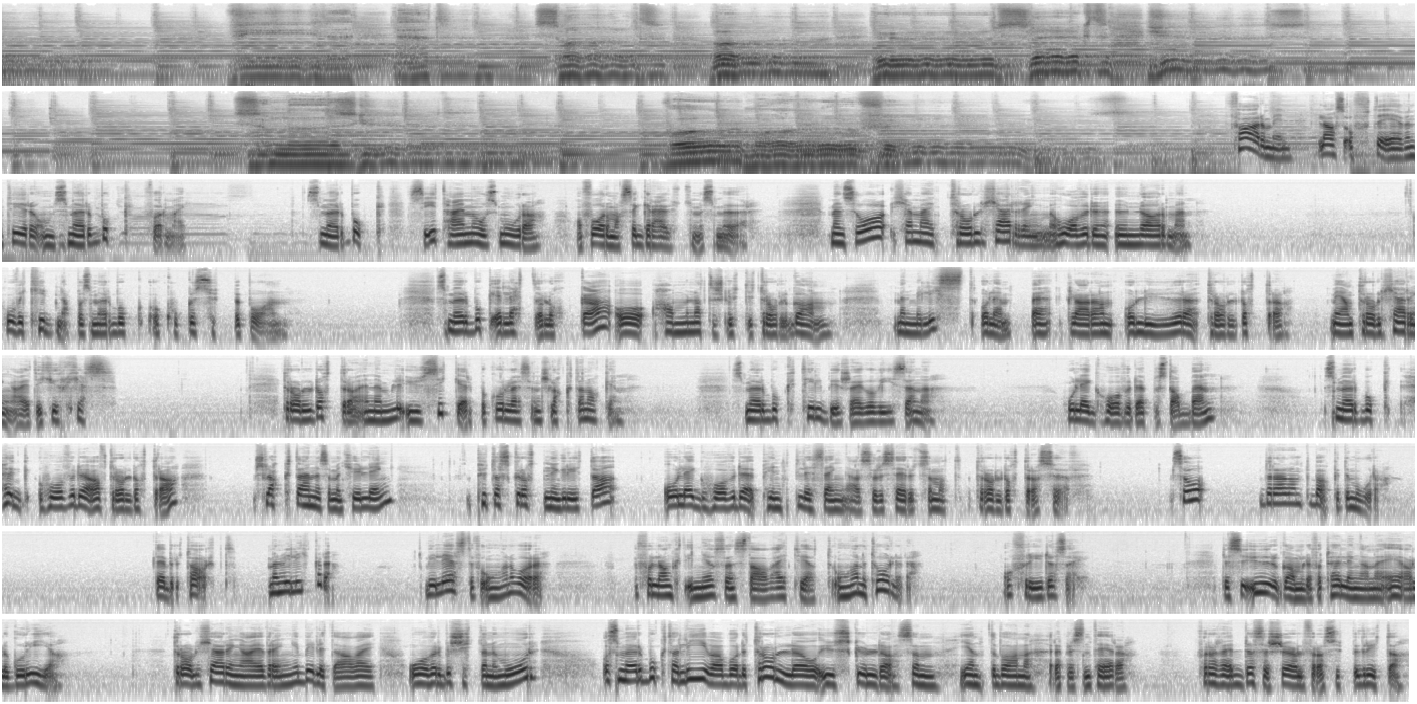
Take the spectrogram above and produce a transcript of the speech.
utslekt ljus. Sømnas Gud, vår morfus. Far min las ofte eventyret om Smørbukk for meg. Smørbukk sitter hjemme hos mora og får masse graut med smør. Men så kommer ei trollkjerring med hovedet under armen. Hun vil kidnappe Smørbukk og koke suppe på han. Smørbukk er lett å lokke og havner til slutt i trollgarden, men med list og lempe klarer han å lure trolldottera, medan trollkjerringa er til kyrkjes. Trolldottera er nemlig usikker på hvordan en slakter noen. Smørbukk tilbyr seg å vise henne. Hun legger hovedet på stabben. Smørbukk høgg hovedet av trolldottera, slakta henne som en kylling, putta skrotten i gryta og legg hovedet pyntelig i senga så det ser ut som at trolldottera søv. Så drar han tilbake til mora. Det er brutalt, men vi liker det. Vi leser det for ungene våre for langt inni oss en stad veit vi at ungene tåler det, og fryder seg. Disse urgamle fortellingene er allegorier. Trollkjerringa er vrengebildet av ei overbeskyttende mor, og Smørbukk tar livet av både trollet og uskulda som jentebarnet representerer, for å redde seg sjøl fra suppegryta.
